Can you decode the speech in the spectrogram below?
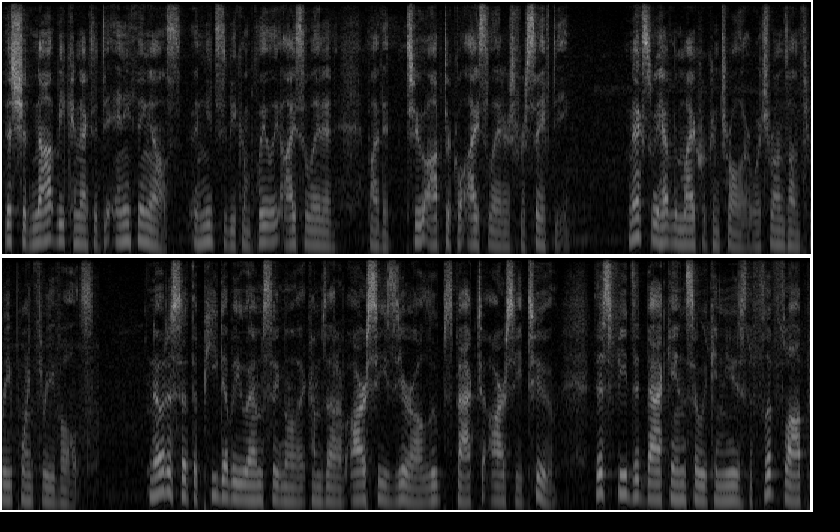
This should not be connected to anything else. It needs to be completely isolated by the two optical isolators for safety. Next we have the microcontroller, which runs on 3.3 volts. Notice that the PWM signal that comes out of RC0 loops back to RC2. This feeds it back in so we can use the flip-flop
